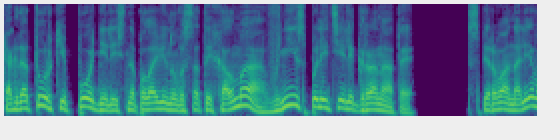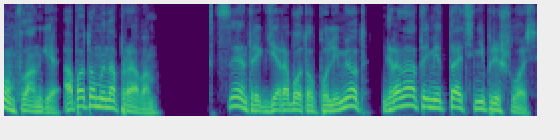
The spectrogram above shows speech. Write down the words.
Когда турки поднялись на половину высоты холма, вниз полетели гранаты. Сперва на левом фланге, а потом и на правом. В центре, где работал пулемет, гранаты метать не пришлось.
